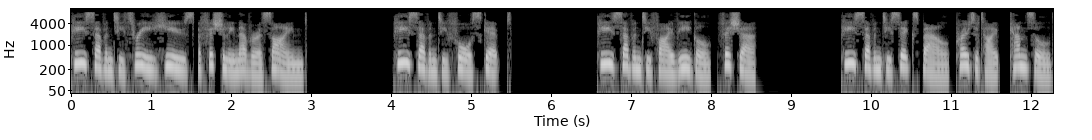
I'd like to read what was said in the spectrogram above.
P-73 Hughes officially never assigned P-74 skipped P-75 Eagle, Fisher P-76 Bell prototype, cancelled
